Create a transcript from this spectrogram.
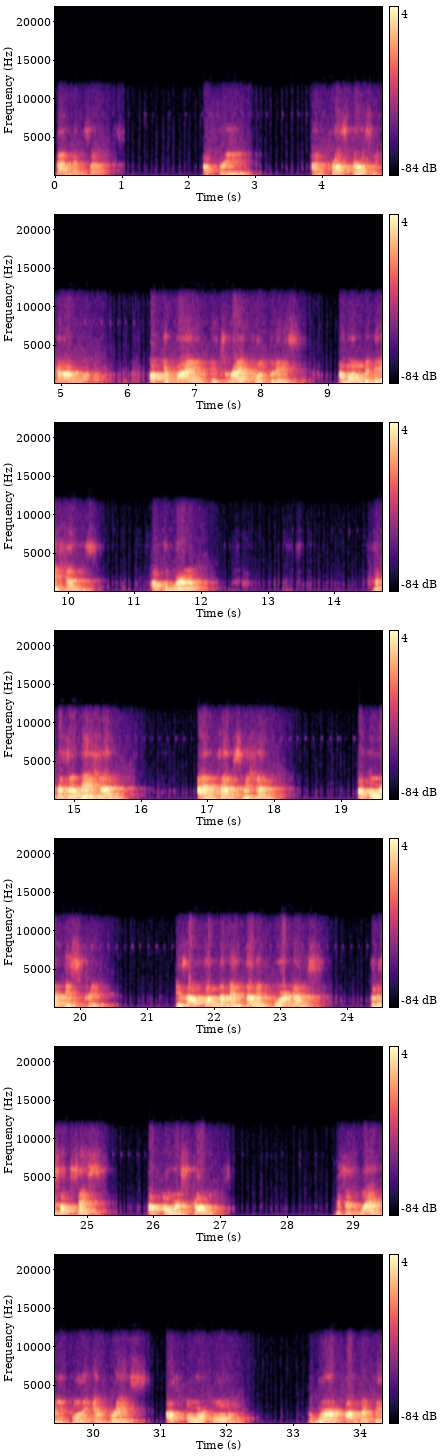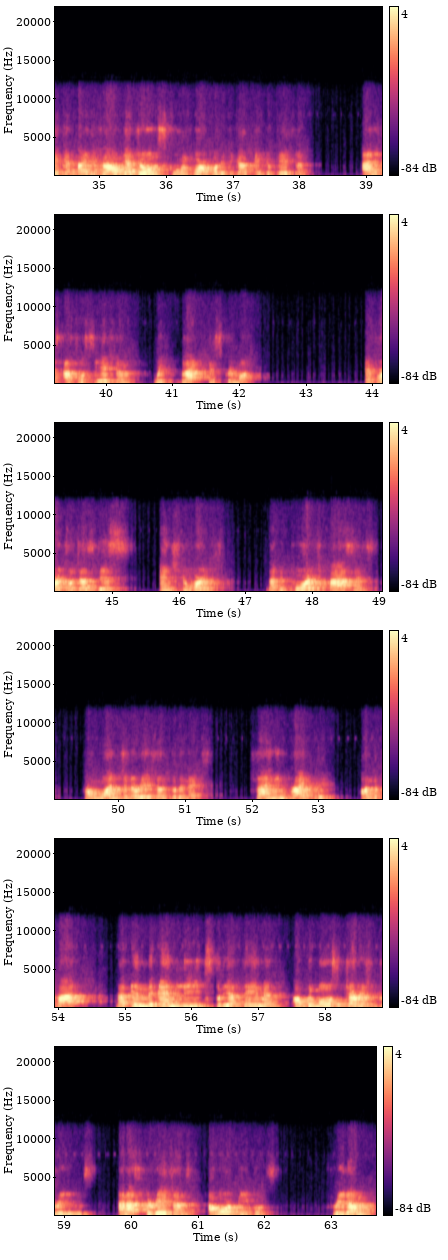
than themselves. A free and prosperous Nicaragua occupying its rightful place among the nations of the world. The preservation and transmission of our history is of fundamental importance to the success of our struggles. This is why we fully embrace as our own the work undertaken by the Claudia Jones School for Political Education and its association with Black History Month. Efforts such as this ensures that the torch passes from one generation to the next, shining brightly on the path that in the end leads to the attainment of the most cherished dreams and aspirations of our peoples freedom,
